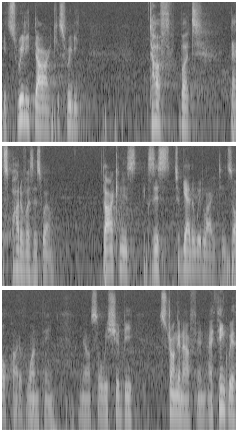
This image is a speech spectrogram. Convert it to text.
it's really dark, it's really tough, but that's part of us as well. Darkness exists together with light. It's all part of one thing, you know. So we should be strong enough, and I think we're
